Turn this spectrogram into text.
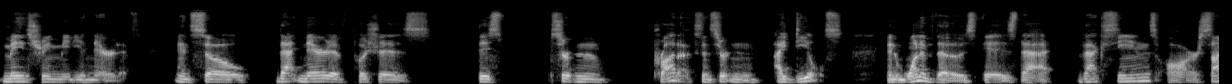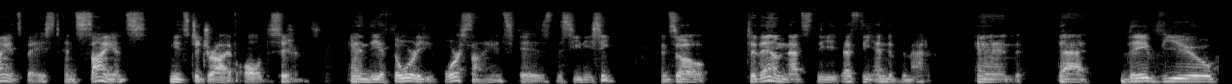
mainstream media narrative. And so that narrative pushes these certain products and certain ideals. And one of those is that vaccines are science based and science needs to drive all decisions. And the authority for science is the CDC. And so to them, that's the, that's the end of the matter. And that they view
